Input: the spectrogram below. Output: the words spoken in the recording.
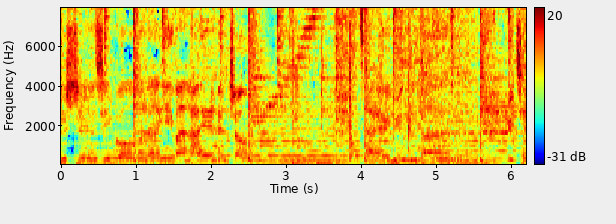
这世纪过了一半还很长。在云端遇见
